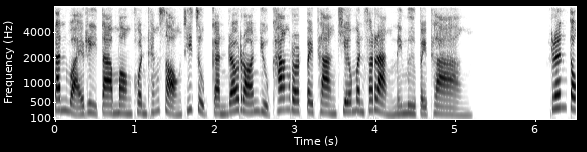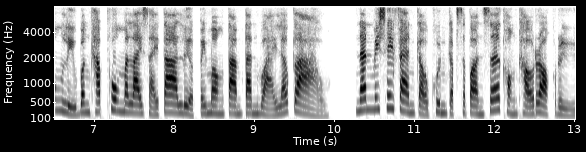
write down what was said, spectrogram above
ตันหวายรีตามองคนทั้งสองที่จูบกันเร่าร้อนอยู่ข้างรถไปพลางเคี้ยวมันฝรั่งในมือไปพลาง เรื่นตรงหลิวบังคับพวงมาลัยสายตาเหลือบไปมองตามตันหวายแล้วกล่าว นั่นไม่ใช่แฟนเก่าคุณกับสปอนเซอร์ของเขาหรอกหรือ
